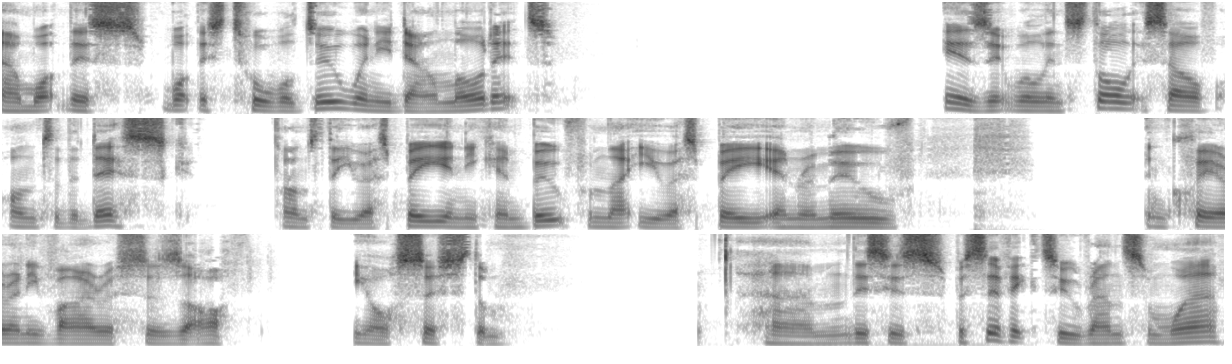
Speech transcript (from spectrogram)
And what this what this tool will do when you download it is it will install itself onto the disk, onto the USB, and you can boot from that USB and remove and clear any viruses off your system. Um, this is specific to ransomware.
